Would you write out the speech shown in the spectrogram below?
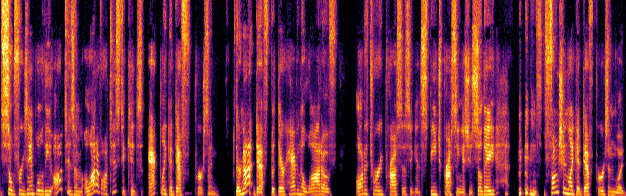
so, for example, the autism, a lot of autistic kids act like a deaf person. They're not deaf, but they're having a lot of auditory processing and speech processing issues. So they function like a deaf person would,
